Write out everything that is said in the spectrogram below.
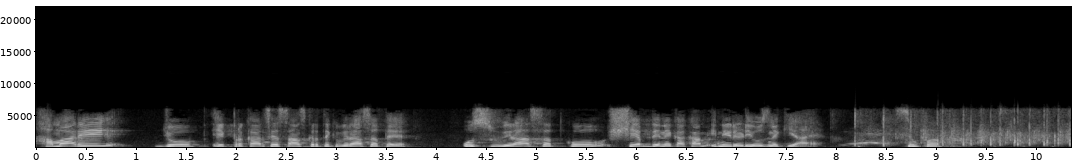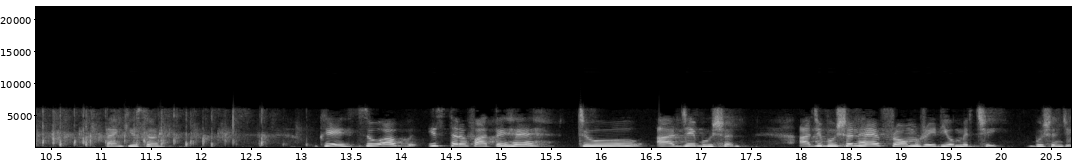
हमारी जो एक प्रकार से सांस्कृतिक विरासत है, उस विरासत को शेप देने का काम इन्हीं रेडियोज ने किया है। Super thank you sir okay so अब इस तरफ़ आते हैं to RJ Bhushan RJ Bhushan है फ्रॉम रेडिओ मिर्ची भूषण जी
